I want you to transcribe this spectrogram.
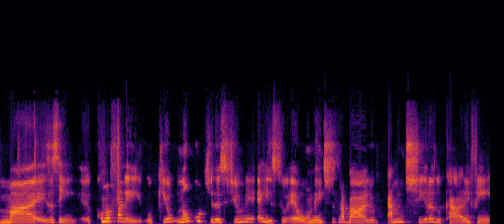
Mas, assim, como eu falei, o que eu não curti desse filme é isso: é o ambiente de trabalho, a mentira do cara, enfim,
